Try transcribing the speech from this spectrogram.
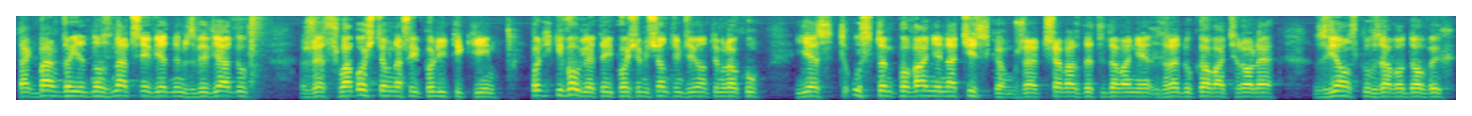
tak bardzo jednoznacznie w jednym z wywiadów, że słabością naszej polityki, polityki w ogóle tej po 1989 roku jest ustępowanie naciskom, że trzeba zdecydowanie zredukować rolę związków zawodowych,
